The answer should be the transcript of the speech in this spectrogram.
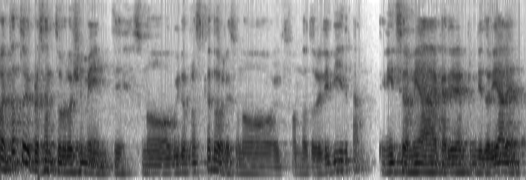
Allora, intanto vi presento velocemente, sono Guido Frascatore, sono il fondatore di Vidra. Inizio la mia carriera imprenditoriale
